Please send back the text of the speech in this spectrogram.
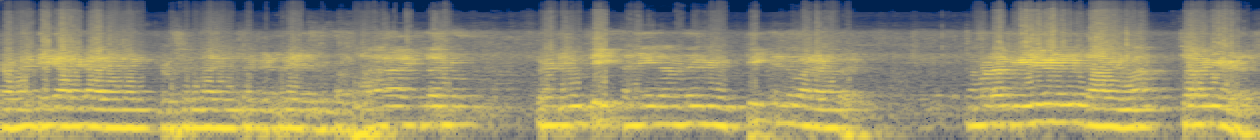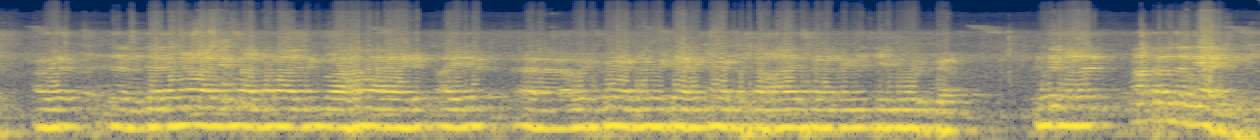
കമ്മിറ്റിക്കാർക്കായാലും പ്രസിഡന്റായാലും സെക്രട്ടറി ആയാലും പ്രധാനമായിട്ടുള്ള ഒരു ഒരു ഡ്യൂട്ടി അല്ലെങ്കിൽ അവരുടെ ഒരു യുക്തി എന്ന് പറയുന്നത് നമ്മുടെ വീടുകളിൽ ഉണ്ടാകുന്ന ചടങ്ങുകൾ അത് ജനങ്ങളായാലും മരണമായാലും വിവാഹമായാലും അതിൽ അവർക്ക് വേണ്ട വീട്ടുകാർക്ക് വേണ്ട സഹായ സഹകരണങ്ങൾ ചെയ്തു കൊടുക്കുക. എന്നുള്ളത് മാത്രം തന്നെയായിരിക്കും.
